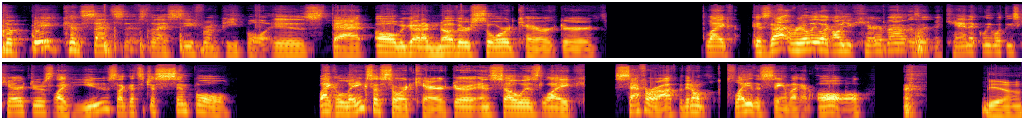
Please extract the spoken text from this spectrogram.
The big consensus that I see from people is that oh, we got another sword character. Like, is that really like all you care about? Is like mechanically what these characters like use? Like that's such a simple like Link's a sword character, and so is like Sephiroth, but they don't play the same like at all. Yeah,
